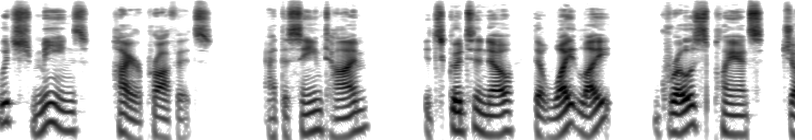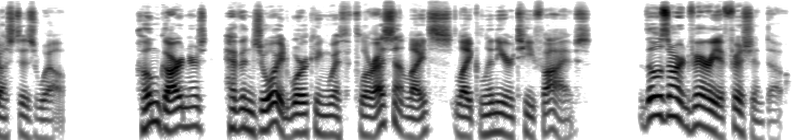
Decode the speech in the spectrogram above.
which means higher profits. At the same time, it's good to know that white light grows plants just as well. Home gardeners have enjoyed working with fluorescent lights like linear T5s. Those aren't very efficient though.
